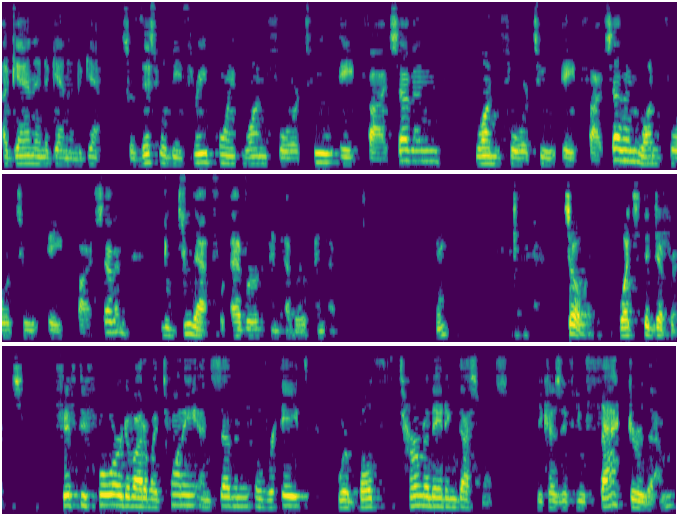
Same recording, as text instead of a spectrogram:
again and again and again. So this will be 3.142857, 142.857, 142.857. You'll do that forever and ever and ever. Okay? So what's the difference? 54 divided by 20 and 7 over 8 were both terminating decimals because if you factor them,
